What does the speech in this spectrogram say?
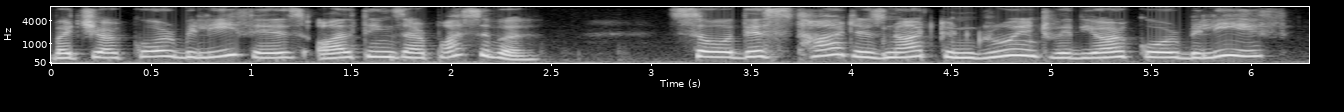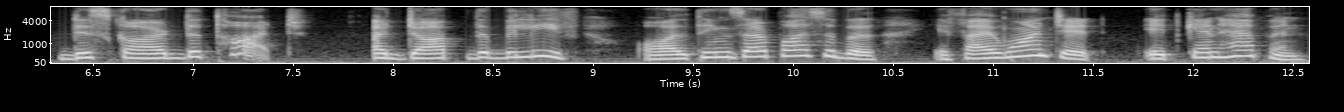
but your core belief is all things are possible. So this thought is not congruent with your core belief. Discard the thought. Adopt the belief. All things are possible. If I want it, it can happen.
